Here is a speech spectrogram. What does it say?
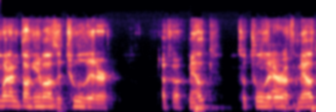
what I'm talking about is a two liter of, of milk. So two liter Yeah. of milk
